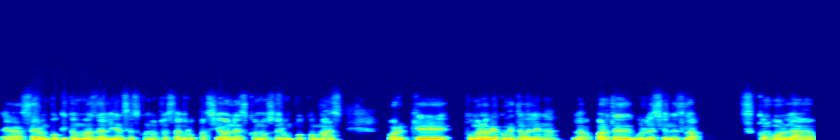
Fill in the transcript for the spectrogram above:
hacer un poquito más de alianzas con otras agrupaciones, conocer un poco más, porque como lo había comentado Elena, la parte de divulgación es, la, es como la,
